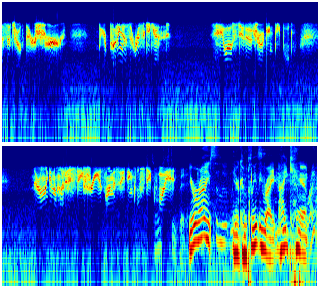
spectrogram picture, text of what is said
message out there, sure, but you're putting us at risk again. Halo's too good at tracking people. They're only gonna let us stay free as long as they think we'll stay quiet. You're right. Absolutely. You're completely right. I can't. Right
